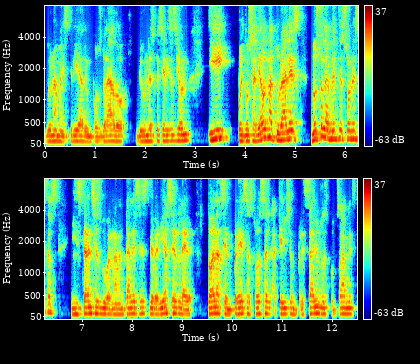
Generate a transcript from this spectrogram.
de una maestría, de un posgrado, de una especialización. Y pues los aliados naturales no solamente son estas instancias gubernamentales, es, debería ser todas las empresas, todos aquellos empresarios responsables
